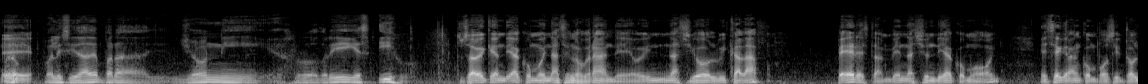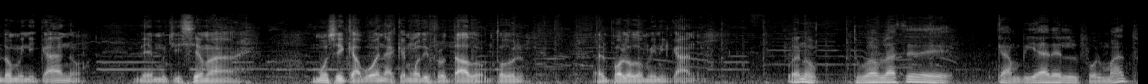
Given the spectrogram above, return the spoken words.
Bueno, Eh, felicidades para Johnny Rodríguez, hijo. Tú sabes que un día como hoy nacen los grandes. Hoy nació Luis Calaf Pérez, también nació un día como hoy. Ese gran compositor dominicano de muchísima música buena que hemos disfrutado todo el, el pueblo dominicano. Bueno, tú hablaste de cambiar el formato,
